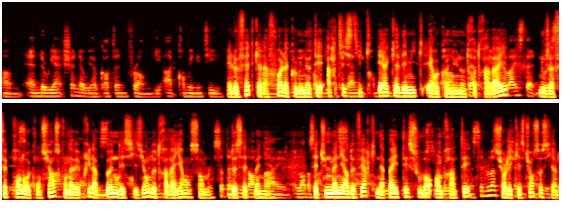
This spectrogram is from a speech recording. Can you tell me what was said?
Um, et le fait qu'à la fois la um, communauté artistique et académique ait reconnu um, notre travail nous a fait prendre conscience qu'on avait pris la bonne décision de travailler ensemble de cette manière. C'est une manière de faire qui n'a pas été souvent empruntée sur les questions sociales.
